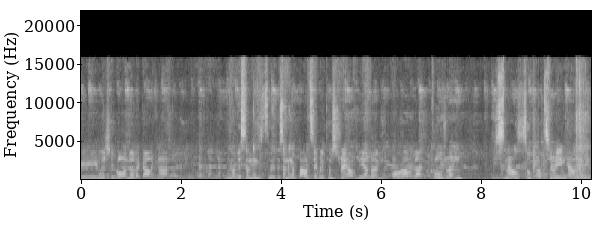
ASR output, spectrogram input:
We literally bought another garlic naan. There's something there's something about it when it comes straight out of the oven or out of that cauldron. It just smells so buttery and garlicky.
